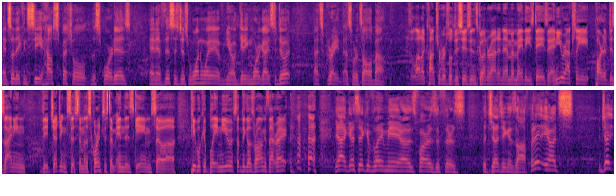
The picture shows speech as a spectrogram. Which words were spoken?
and so they can see how special the sport is. And if this is just one way of you know getting more guys to do it, that's great. That's what it's all about. There's a lot of controversial decisions going around in MMA these days, and you were actually part of designing the judging system and the scoring system in this game. So uh, people could blame you if something goes wrong. Is that right? yeah, I guess they could blame me you know, as far as if there's the judging is off. But it, you know, it's judge,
